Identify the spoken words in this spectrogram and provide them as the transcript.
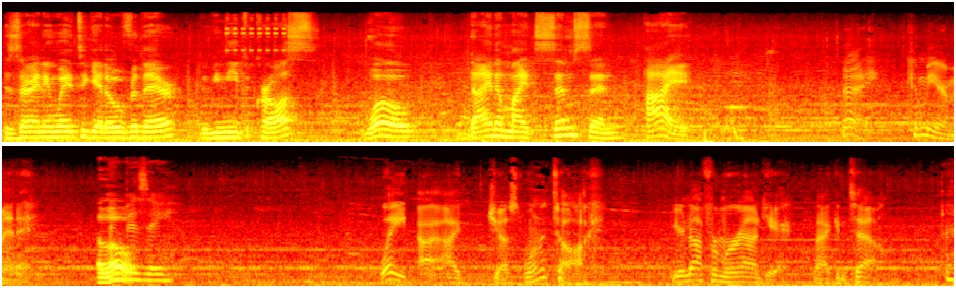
Is there any way to get over there? Do we need to cross? Whoa, Dynamite Simpson. Hi. Hey, come here a minute. Hello. I'm busy. Wait, I, I just want to talk. You're not from around here, I can tell.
